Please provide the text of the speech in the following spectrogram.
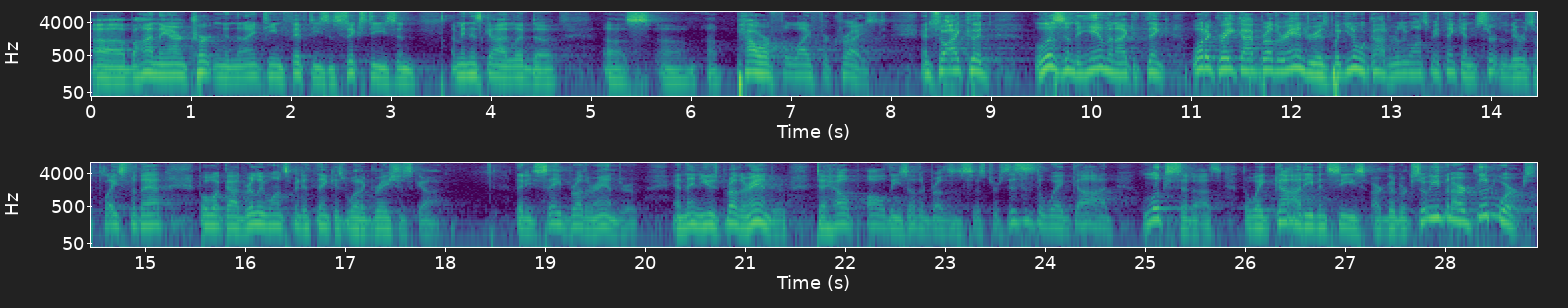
uh, behind the Iron Curtain in the 1950s and 60s. And I mean, this guy lived a, a, um, a powerful life for Christ. And so I could listen to him and I could think, what a great guy Brother Andrew is. But you know what God really wants me to think? And certainly there is a place for that. But what God really wants me to think is what a gracious God that he saved Brother Andrew and then used Brother Andrew to help all these other brothers and sisters. This is the way God looks at us, the way God even sees our good works. So even our good works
